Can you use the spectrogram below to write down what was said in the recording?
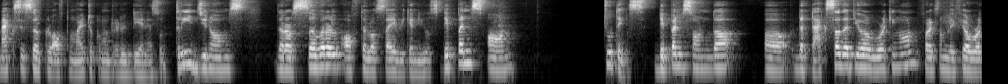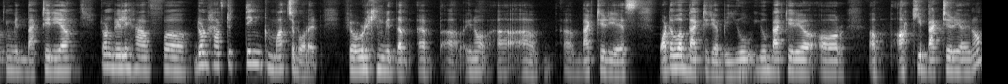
maxi circle of the mitochondrial DNA. So three genomes, there are several of the loci we can use. Depends on two things. Depends on the uh, the taxa that you are working on. For example if you're working with bacteria don't really have uh, don't have to think much about it. If you're working with the uh, uh you know uh, bacteria whatever bacteria be you you bacteria or uh, archaebacteria you know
